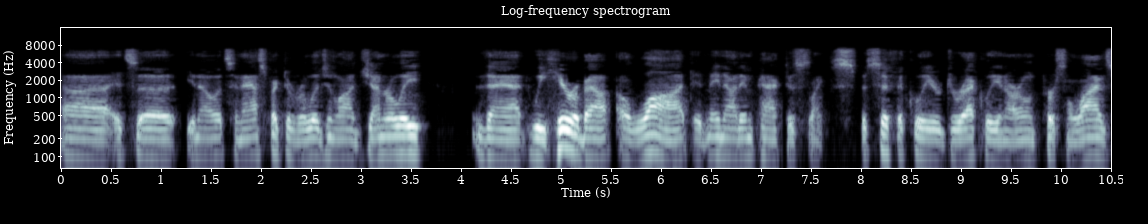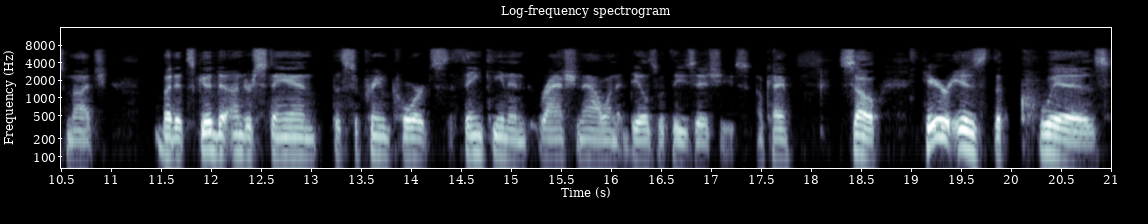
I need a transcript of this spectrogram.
Uh, it's a, you know, it's an aspect of religion law generally that we hear about a lot. It may not impact us like specifically or directly in our own personal lives much, but it's good to understand the Supreme Court's thinking and rationale when it deals with these issues. Okay. So here is the quiz.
